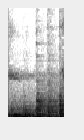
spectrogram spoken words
Música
